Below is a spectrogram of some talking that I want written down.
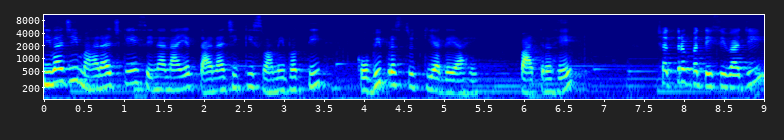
शिवाजी महाराज के सेनानायक तानाजी की स्वामी भक्ति को भी प्रस्तुत किया गया है। पात्र है छत्रपति शिवाजी।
